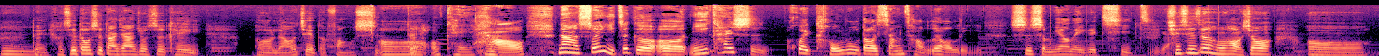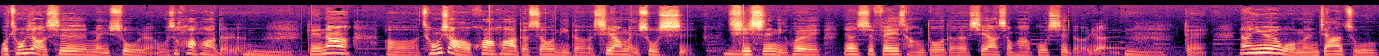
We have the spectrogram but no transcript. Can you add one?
嗯，对，可是都是大家就是可以。呃，了解的方式哦，对，OK，好，那所以这个呃，你一开始会投入到香草料理是什么样的一个契机啊？其实这很好笑，呃，我从小是美术人，我是画画的人，嗯，对，那呃，从小画画的时候，你的西洋美术史，嗯，其实你会认识非常多的希腊神话故事的人，嗯，对，那因为我们家族。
